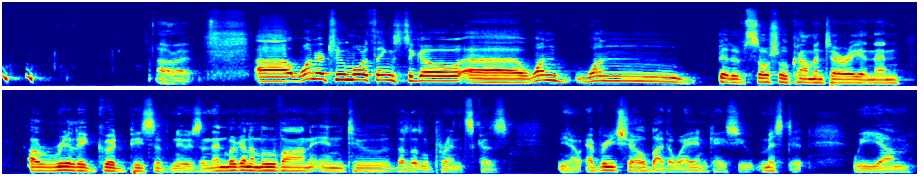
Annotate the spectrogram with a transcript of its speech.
All right. Uh, one or two more things to go. Uh, one one bit of social commentary, and then a really good piece of news, and then we're going to move on into the Little Prince because you know every show. By the way, in case you missed it, we um,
